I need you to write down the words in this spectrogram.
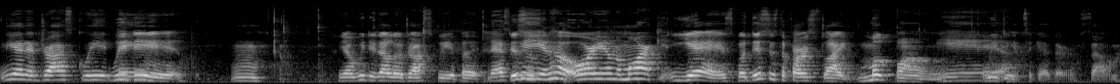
yeah, the dry squid. We thing. did. Mm. Yeah, we did that little dry squid, but That's this P is and her Ori on the market. yes, but this is the first like mukbang Yeah. we did together. So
